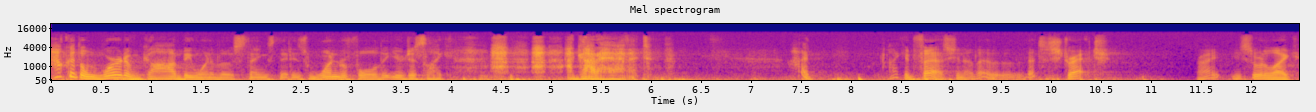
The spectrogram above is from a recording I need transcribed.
how could the Word of God be one of those things that is wonderful that you're just like, I got to have it? I, I confess, you know, that, that's a stretch, right? You sort of like,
